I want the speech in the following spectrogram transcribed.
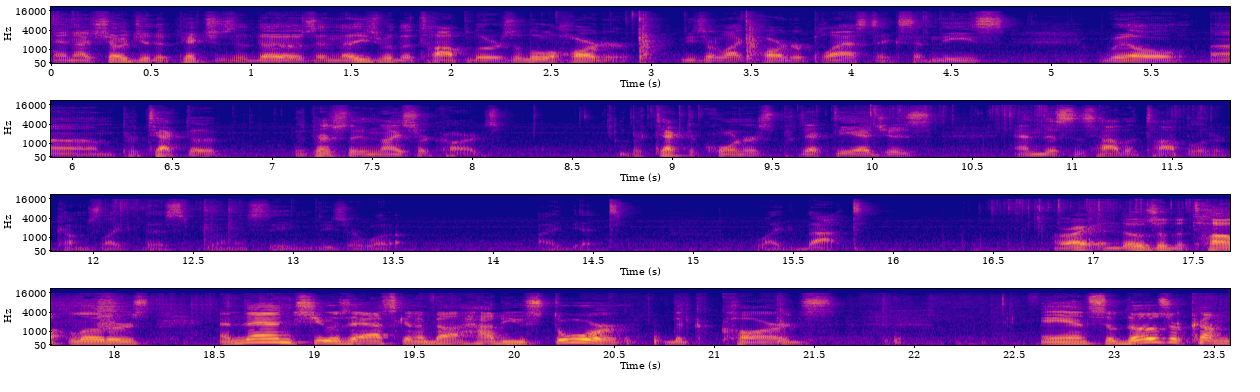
And I showed you the pictures of those. And these were the top loaders, a little harder. These are like harder plastics. And these will um, protect the, especially the nicer cards. Protect the corners, protect the edges. And this is how the top loader comes like this. If you want to see, these are what I get. Like that. All right, and those are the top loaders. And then she was asking about how do you store the cards. And so those are come,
